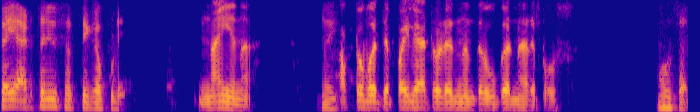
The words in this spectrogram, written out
काही अडचण येऊ शकते का पुढे? नाही येणार. नाही. ऑक्टोबरच्या पहिल्या आठवड्यानंतर उघडणार आहे पाऊस. हो सर.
